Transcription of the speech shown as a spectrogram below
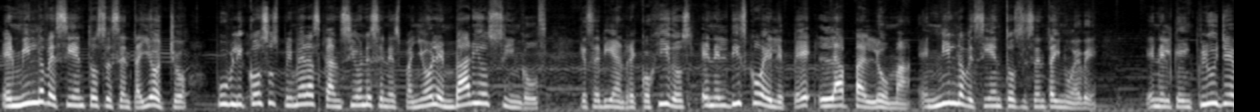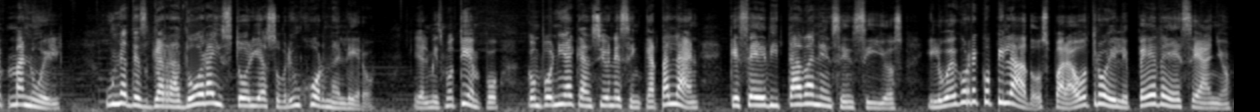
En 1968 publicó sus primeras canciones en español en varios singles que serían recogidos en el disco LP La Paloma en 1969, en el que incluye Manuel, una desgarradora historia sobre un jornalero, y al mismo tiempo componía canciones en catalán que se editaban en sencillos y luego recopilados para otro LP de ese año.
